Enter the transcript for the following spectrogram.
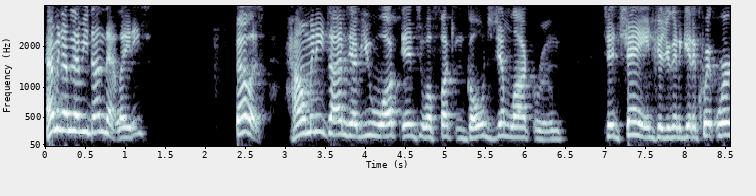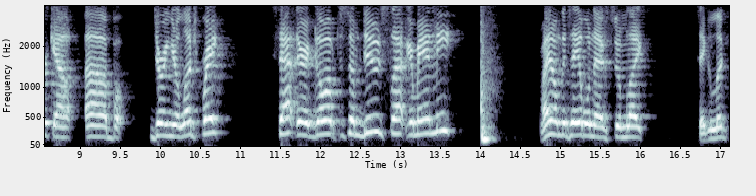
How many times have you done that, ladies? Fellas, how many times have you walked into a fucking Gold's Gym locker room to change because you're going to get a quick workout uh, during your lunch break? Sat there, go up to some dude, slap your man meat right on the table next to him, like, take a look,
